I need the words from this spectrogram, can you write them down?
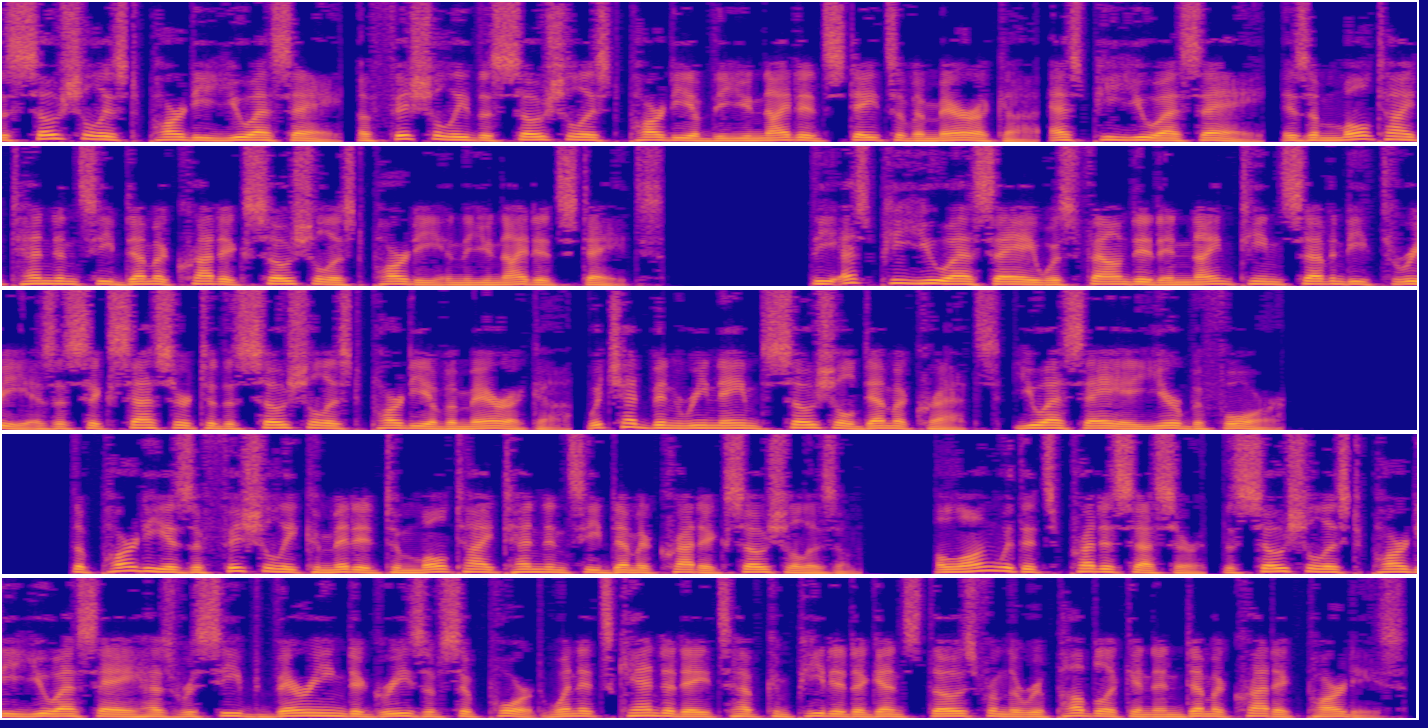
The Socialist Party USA, officially the Socialist Party of the United States of America SPUSA, is a multi-tendency democratic socialist party in the United States. The SPUSA was founded in 1973 as a successor to the Socialist Party of America, which had been renamed Social Democrats, USA a year before. The party is officially committed to multi-tendency democratic socialism. Along with its predecessor, the Socialist Party USA has received varying degrees of support when its candidates have competed against those from the Republican and Democratic parties.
